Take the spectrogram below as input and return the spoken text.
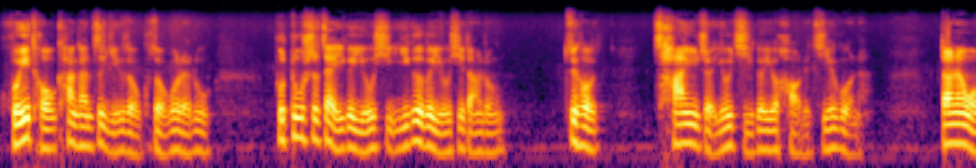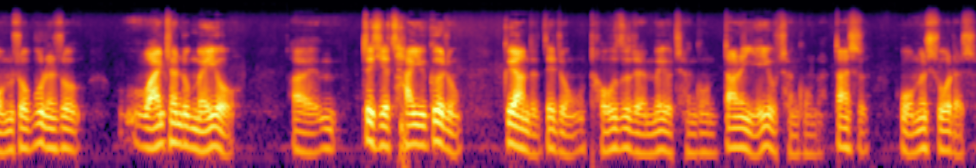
回头看看自己走走过的路，不都是在一个游戏一个个游戏当中，最后参与者有几个有好的结果呢？当然，我们说不能说完全都没有，呃，这些参与各种各样的这种投资人没有成功，当然也有成功的，但是我们说的是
